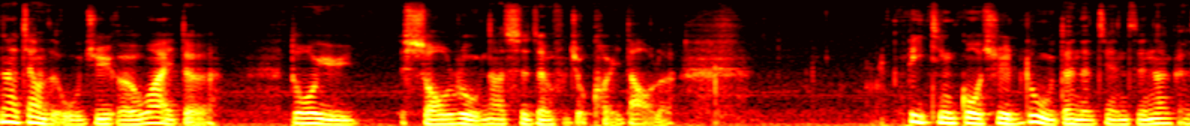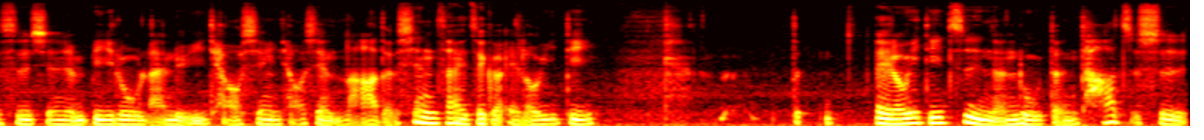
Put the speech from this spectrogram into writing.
那这样子五 G 额外的多余收入，那市政府就亏到了。毕竟过去路灯的建制，那可是行人毕路蓝缕一条线一条线拉的，现在这个 LED。LED 智能路灯，它只是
